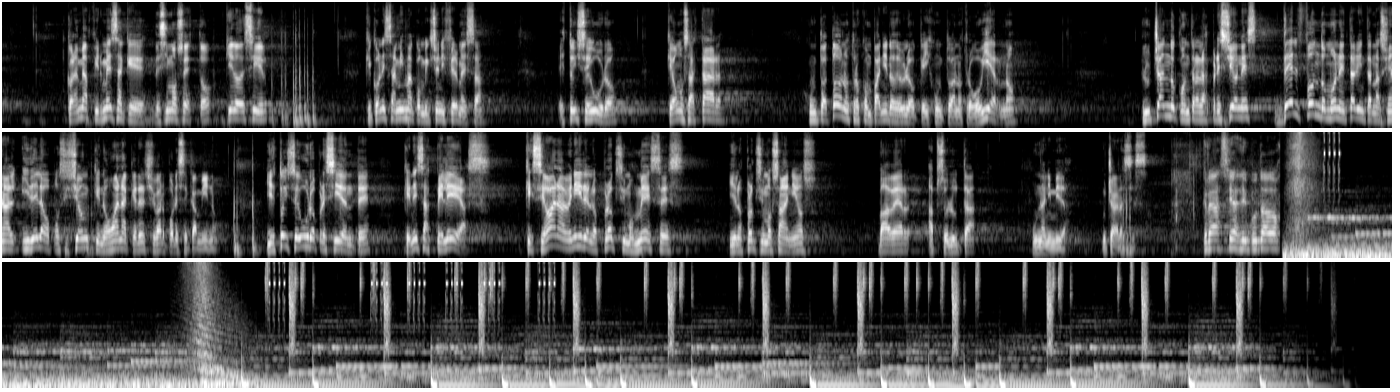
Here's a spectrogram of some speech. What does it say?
con la misma firmeza que decimos esto, quiero decir que con esa misma convicción y firmeza estoy seguro que vamos a estar junto a todos nuestros compañeros de bloque y junto a nuestro gobierno luchando contra las presiones del Fondo Monetario Internacional y de la oposición que nos van a querer llevar por ese camino. Y estoy seguro, presidente, que en esas peleas que se van a venir en los próximos meses y en los próximos años va a haber absoluta unanimidad. Muchas gracias. Gracias, diputado.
